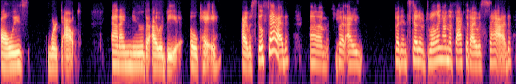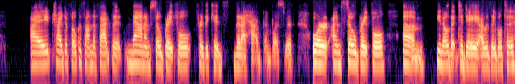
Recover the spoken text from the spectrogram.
always worked out and I knew that I would be okay. I was still sad, um, but I, but instead of dwelling on the fact that I was sad, I tried to focus on the fact that, man, I'm so grateful for the kids that I have been blessed with, or I'm so grateful, um, you know, that today I was able to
